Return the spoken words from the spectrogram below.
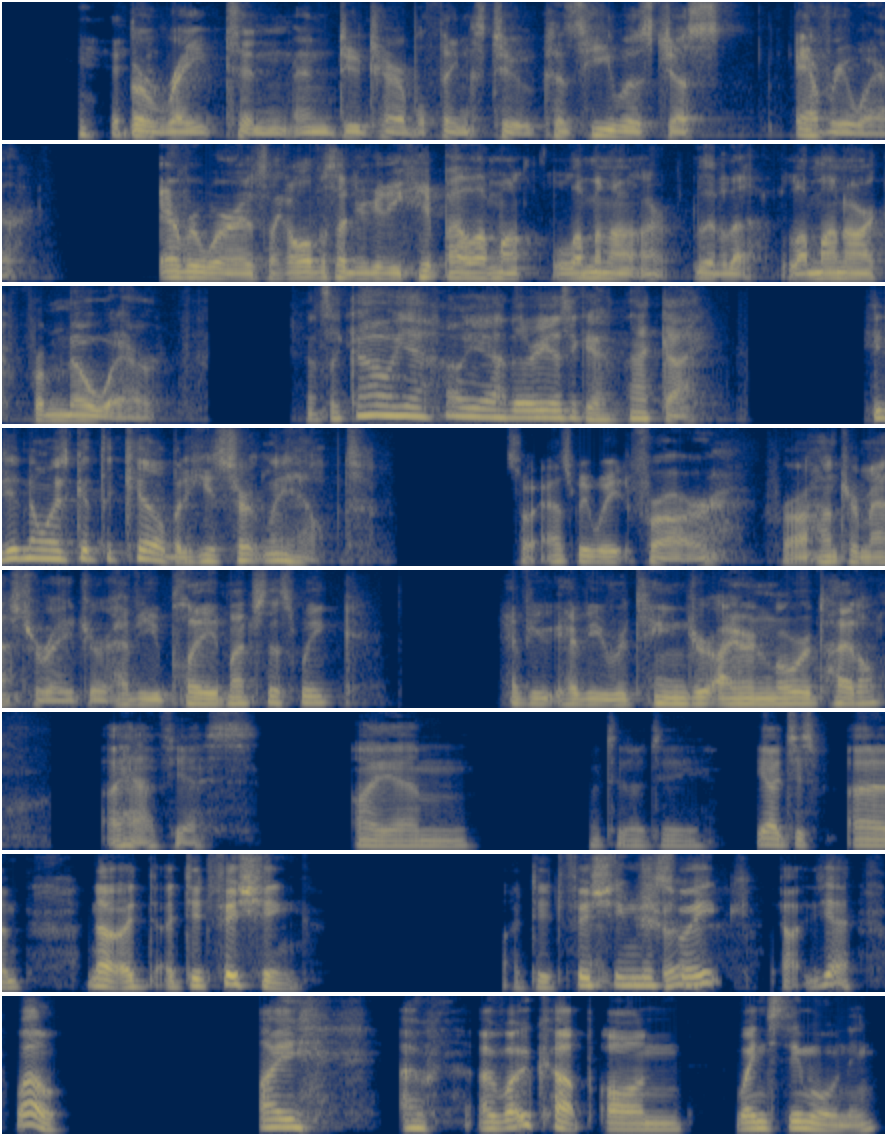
berate and, and do terrible things to because he was just everywhere. Everywhere. It's like all of a sudden you're getting hit by Luminarch from nowhere. And it's like, oh yeah, oh yeah, there he is again. That guy. He didn't always get the kill, but he certainly helped. So as we wait for our for our Hunter Master Rager, have you played much this week? Have you have you retained your Iron Lord title? I have, yes. I um what did I do? Yeah, I just um no, I, I did fishing. I did fishing this should. week. Uh, yeah. Well, I, I I woke up on Wednesday morning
